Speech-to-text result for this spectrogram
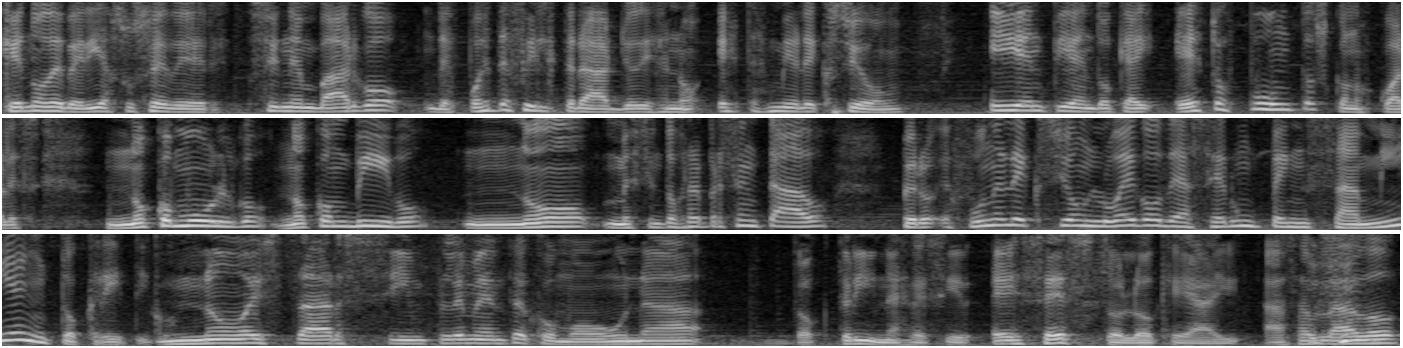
qué no debería suceder. Sin embargo, después de filtrar, yo dije, no, esta es mi elección y entiendo que hay estos puntos con los cuales no comulgo, no convivo, no me siento representado, pero fue una elección luego de hacer un pensamiento crítico. No estar simplemente como una doctrina, es decir, es esto lo que hay. Has hablado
